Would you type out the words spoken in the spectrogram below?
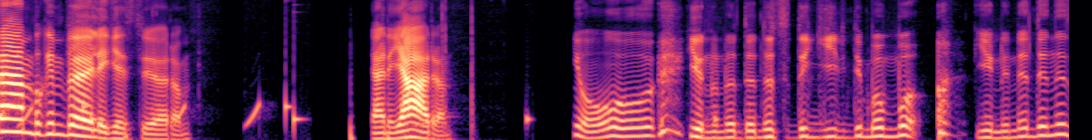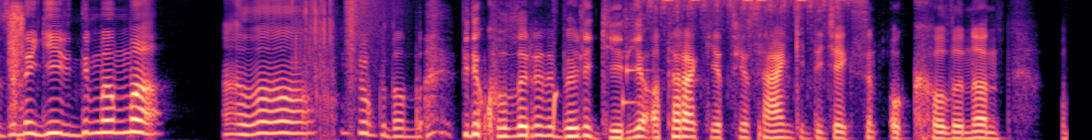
Ben bugün böyle geziyorum. Yani yarın. Yo, yanına da nasıl da girdim ama. Yanına da nasıl da girdim ama. Aa, çok tatlı. Bir de kollarını böyle geriye atarak yatıyor. Sen gideceksin o kolunun o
